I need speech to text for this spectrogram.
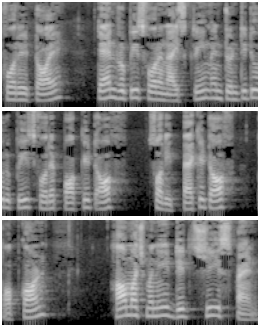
for a toy ten rupees for an ice cream and twenty two rupees for a pocket of sorry packet of popcorn how much money did she spend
